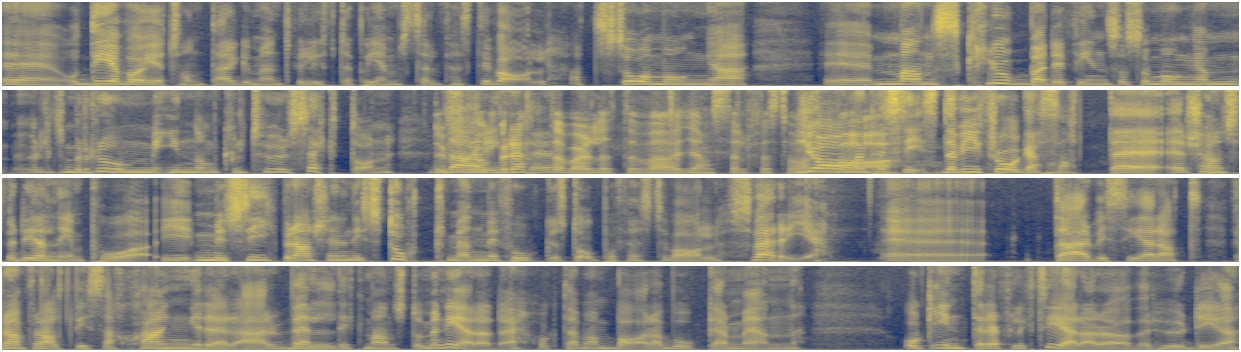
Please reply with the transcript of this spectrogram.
Eh, och det var ju ett sånt argument vi lyfte på Jämställd festival. Att så många eh, mansklubbar det finns och så många liksom, rum inom kultursektorn. Du får nog berätta inte... bara lite vad Jämställd festival ja, var. Ja men precis, där vi ifrågasatte eh, könsfördelningen på i musikbranschen i stort men med fokus då på festival Sverige. Eh, där vi ser att framförallt vissa genrer är väldigt mansdominerade och där man bara bokar män och inte reflekterar över hur det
